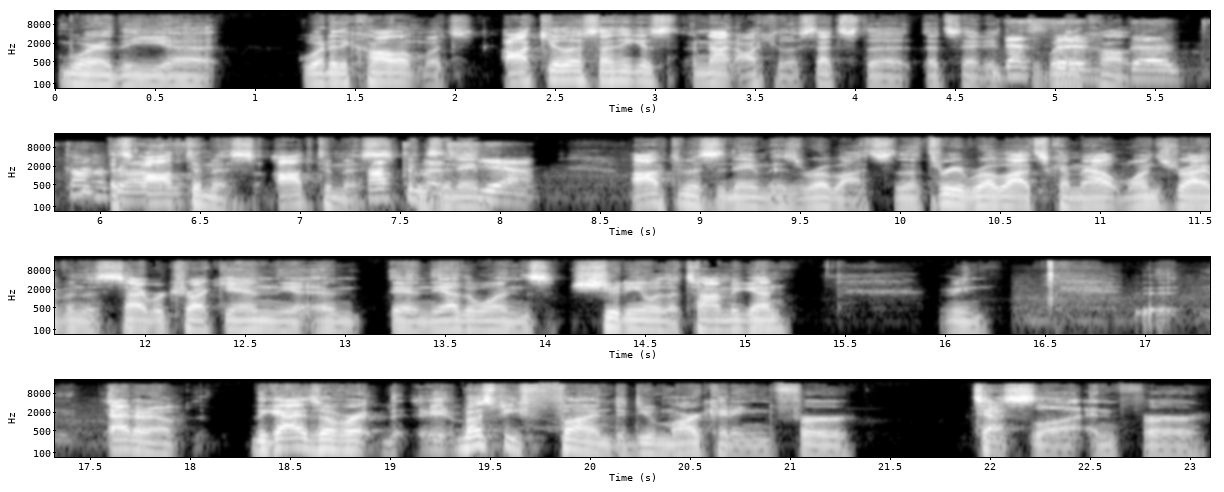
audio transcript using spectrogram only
where the uh what do they call them? What's Oculus? I think it's not Oculus. That's the that's it. That's what the, do they call it? The, it's Optimus. Optimus. Optimus. The name, yeah. Optimus is the name of his robots. So the three robots come out. One's driving the Cybertruck in, the, and and the other one's shooting it with a Tommy gun. I mean, I don't know. The guys over it must be fun to do marketing for Tesla and for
